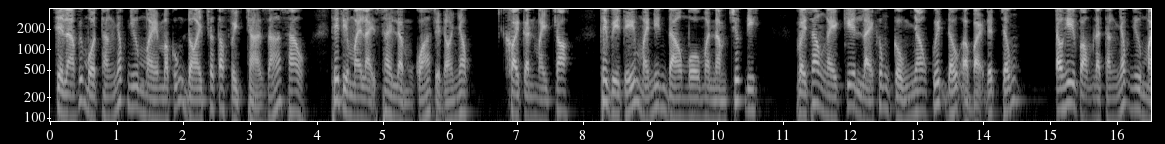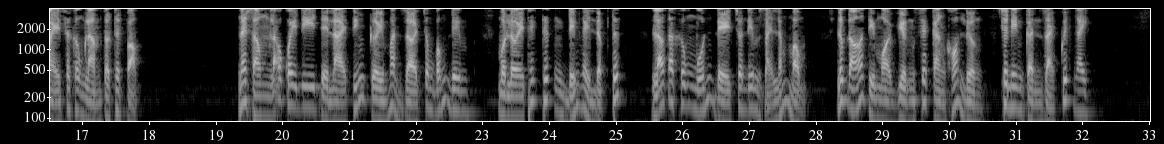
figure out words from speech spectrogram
Chỉ là với một thằng nhóc như mày mà cũng đòi cho tao phải trả giá sao? Thế thì mày lại sai lầm quá rồi đó nhóc. Khỏi cần mày cho. Thế vì thế mày nên đào mồ mà nằm trước đi. Vậy sao ngày kia lại không cùng nhau quyết đấu ở bãi đất trống? Tao hy vọng là thằng nhóc như mày sẽ không làm tao thất vọng. Nói xong, lão quay đi để lại tiếng cười man dở trong bóng đêm. Một lời thách thức đến ngay lập tức. Lão ta không muốn để cho đêm dài lắm mộng. Lúc đó thì mọi việc sẽ càng khó lường, cho nên cần giải quyết ngay.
